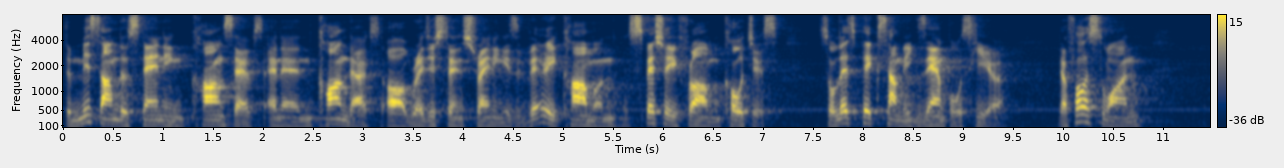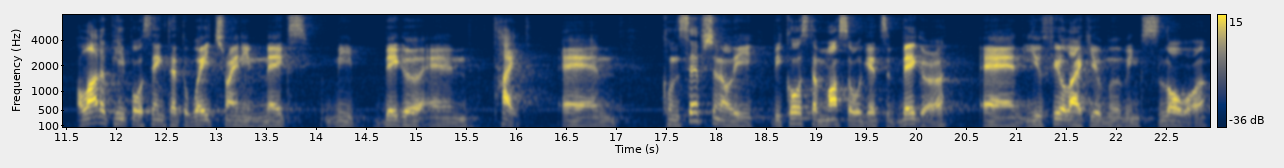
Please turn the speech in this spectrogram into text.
The misunderstanding concepts and then conducts of resistance training is very common, especially from coaches. So let's pick some examples here. The first one, a lot of people think that the weight training makes me bigger and tight. And conceptually, because the muscle gets bigger and you feel like you're moving slower,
